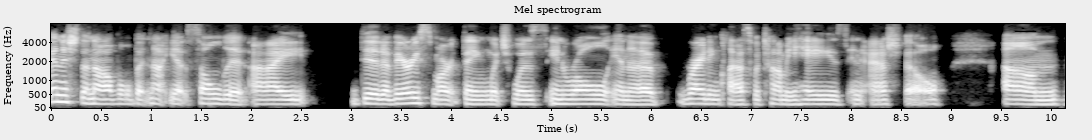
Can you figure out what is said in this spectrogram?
finished the novel but not yet sold it, I did a very smart thing, which was enroll in a writing class with Tommy Hays in Asheville. Um,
